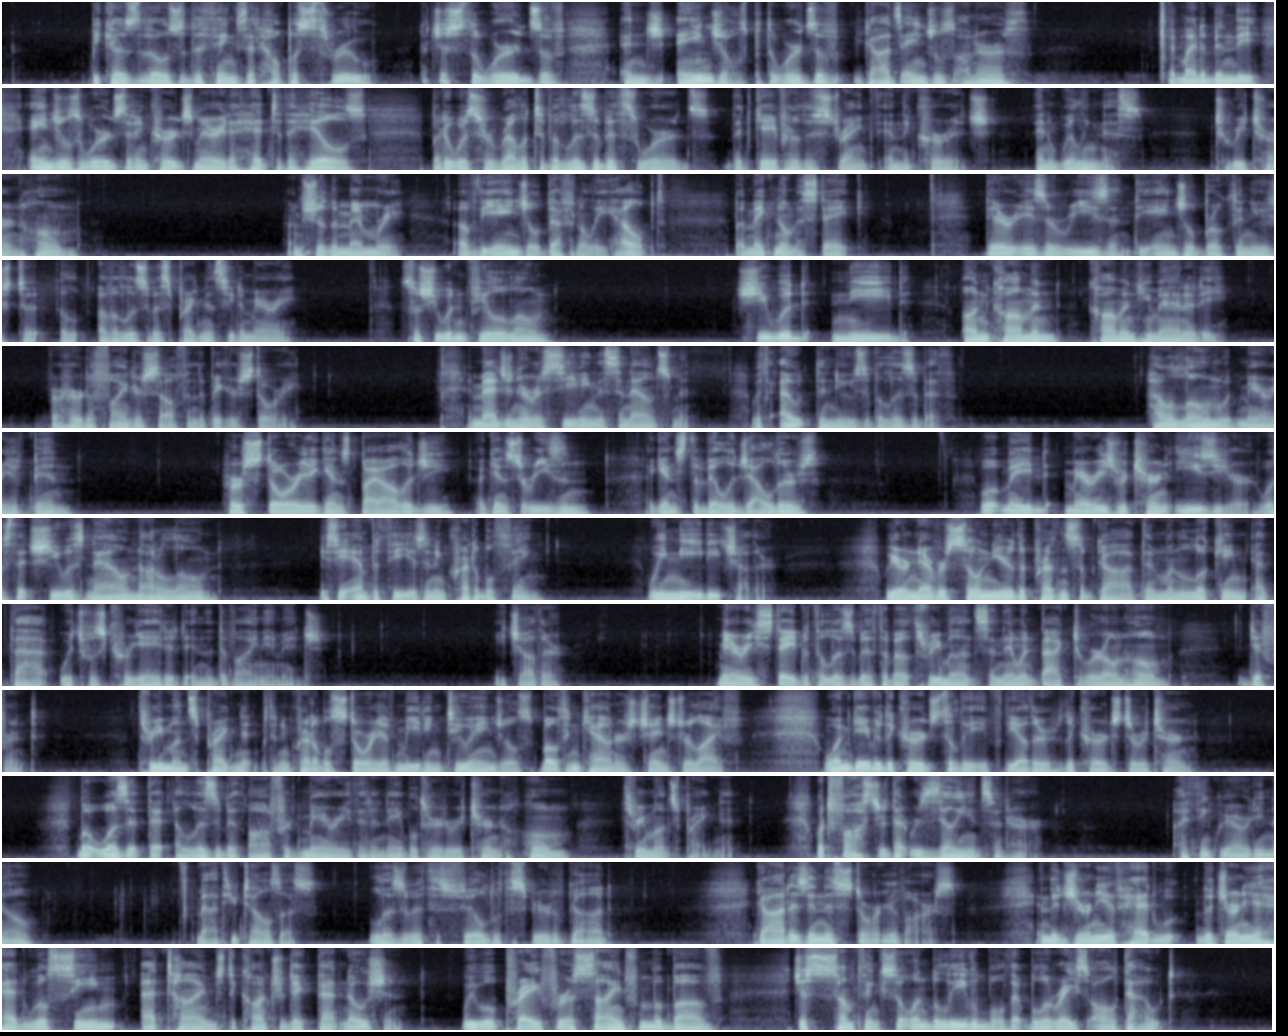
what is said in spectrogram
because those are the things that help us through. Not just the words of angels, but the words of God's angels on earth. It might have been the angel's words that encouraged Mary to head to the hills, but it was her relative Elizabeth's words that gave her the strength and the courage and willingness to return home. I'm sure the memory of the angel definitely helped, but make no mistake, There is a reason the angel broke the news to, of Elizabeth's pregnancy to Mary, so she wouldn't feel alone. She would need uncommon, common humanity for her to find herself in the bigger story. Imagine her receiving this announcement without the news of Elizabeth. How alone would Mary have been? Her story against biology, against reason, against the village elders. What made Mary's return easier was that she was now not alone. You see, empathy is an incredible thing. We need each other. We are never so near the presence of God than when looking at that which was created in the divine image each other. Mary stayed with Elizabeth about three months and then went back to her own home, different. Three months pregnant, with an incredible story of meeting two angels. Both encounters changed her life. One gave her the courage to leave, the other the courage to return. But was it that Elizabeth offered Mary that enabled her to return home three months pregnant? What fostered that resilience in her? I think we already know. Matthew tells us Elizabeth is filled with the Spirit of God. God is in this story of ours. And the journey ahead, the journey ahead will seem at times to contradict that notion. We will pray for a sign from above, just something so unbelievable that will erase all doubt.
